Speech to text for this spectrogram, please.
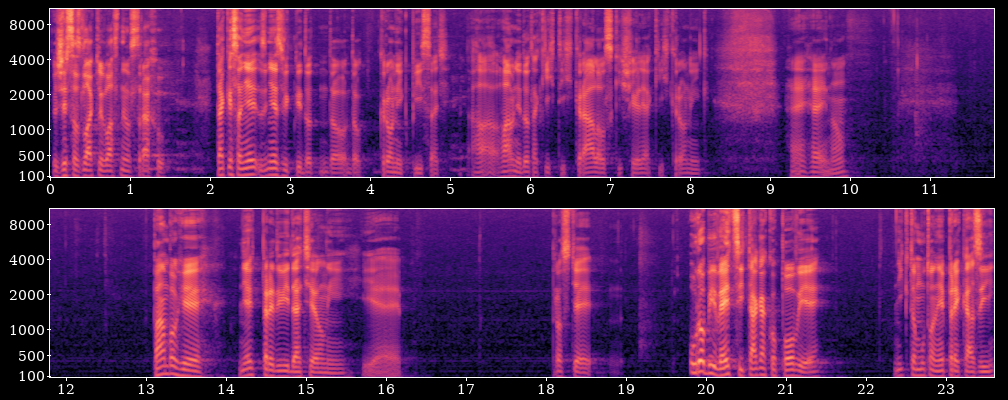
Že sa zlakli vlastného strachu. Také sa ne, nezvykli do, do, do kroník písať. A hlavne do takých tých kráľovských všelijakých kroník. Hej, hej, no. Pán Boh je nepredvídateľný, je proste urobí veci tak, ako povie, nikto mu to neprekazí,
